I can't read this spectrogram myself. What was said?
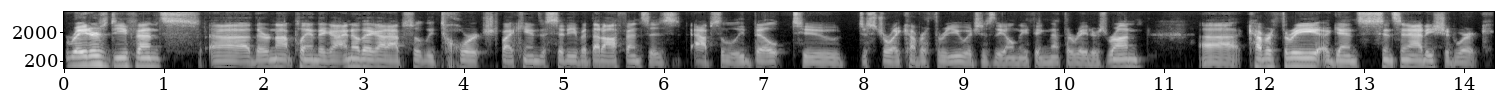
Raiders defense, uh, they're not playing. They got, I know they got absolutely torched by Kansas City, but that offense is absolutely built to destroy cover three, which is the only thing that the Raiders run. Uh, cover three against Cincinnati should work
